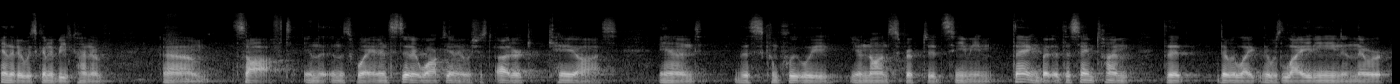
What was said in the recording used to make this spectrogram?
and that it was going to be kind of um, soft in, the, in this way. And instead, I walked in, it was just utter chaos and this completely you know non-scripted seeming thing. But at the same time, that there were like there was lighting and there were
